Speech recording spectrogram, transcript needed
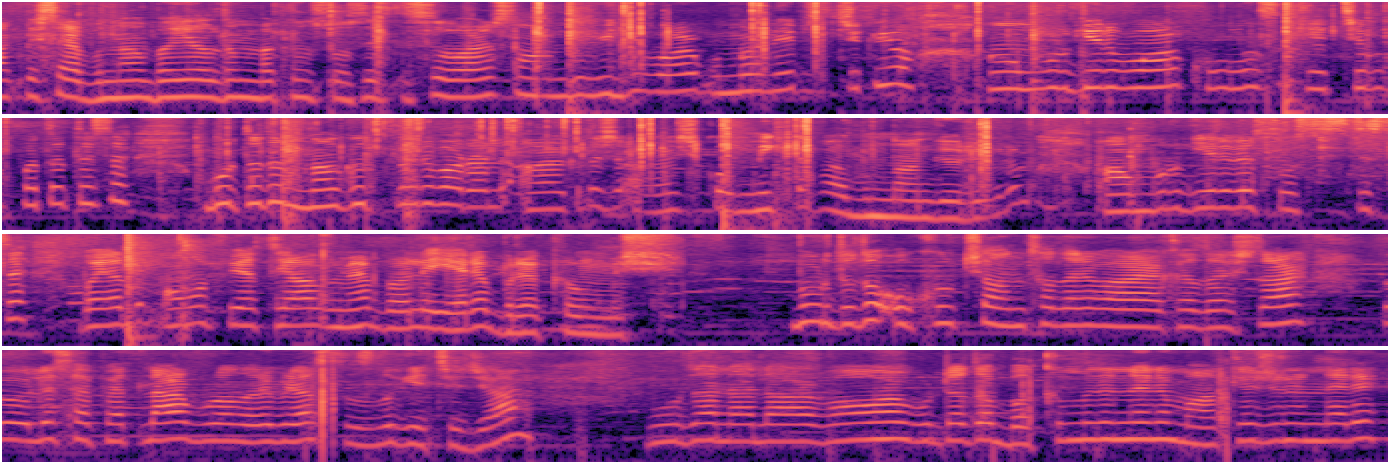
Arkadaşlar buna bayıldım. Bakın sosislisi var, sandviçi var. Bunların hepsi çıkıyor. Hamburgeri var, kolası, ketçapı, patatesi. Burada da nuggetları var. Arkadaşlar aşık oldum. İlk defa bundan görüyorum. Hamburgeri ve sosislisi bayıldım ama fiyatı yazmıyor. Böyle yere bırakılmış. Burada da okul çantaları var arkadaşlar. Böyle sepetler. Buraları biraz hızlı geçeceğim. Burada neler var? Burada da bakım ürünleri, makyaj ürünleri,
